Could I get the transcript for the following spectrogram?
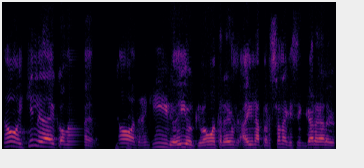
No, ¿y quién le da de comer? No, tranquilo, digo que vamos a traer, hay una persona que se encarga de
